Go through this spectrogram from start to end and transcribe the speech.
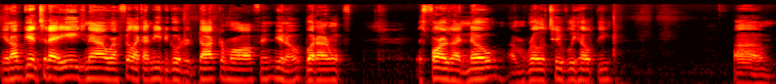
you know, I'm getting to that age now where I feel like I need to go to the doctor more often, you know, but I don't, as far as I know, I'm relatively healthy. Um,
